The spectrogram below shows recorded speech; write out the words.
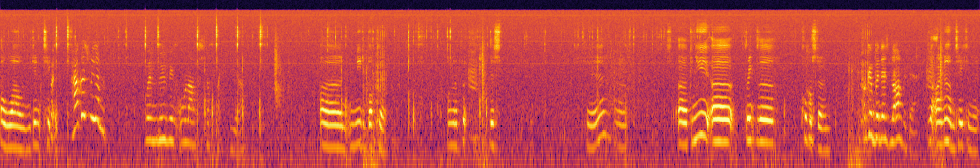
Oh wow, you didn't take the. how comes we are we're moving all our stuff like here? Uh, need a bucket. I'm gonna put this here. Uh, uh, can you uh break the cobblestone? Okay, but there's lava there. Yeah, I know. I'm taking it.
